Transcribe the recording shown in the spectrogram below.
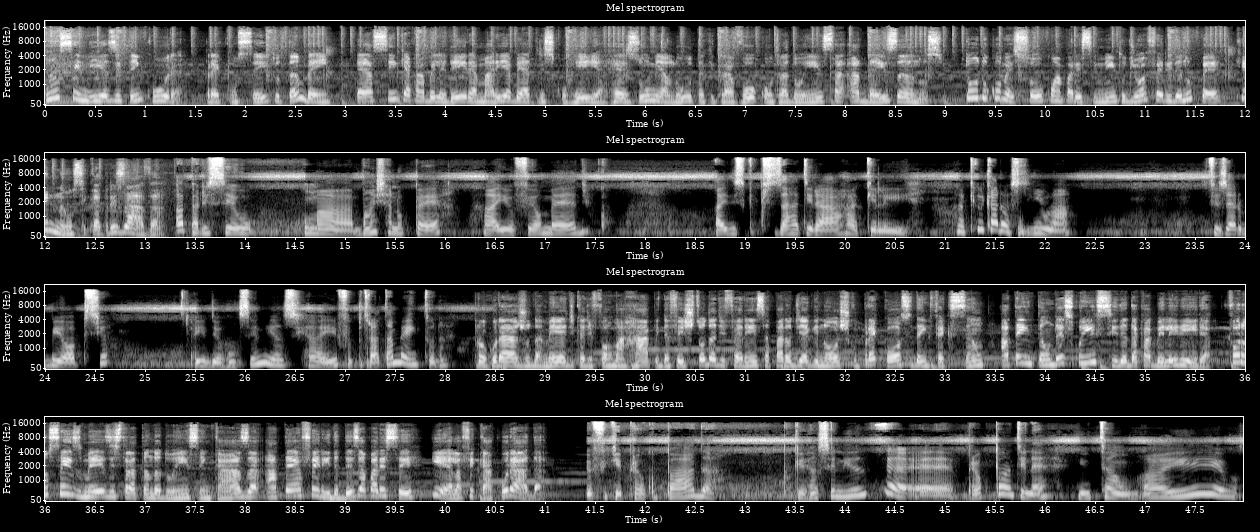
Hanseníase tem cura, preconceito também. É assim que a cabeleireira Maria Beatriz Correia resume a luta que travou contra a doença há 10 anos. Tudo começou com o aparecimento de uma ferida no pé que não cicatrizava. Apareceu uma mancha no pé, aí eu fui ao médico, aí disse que precisava tirar aquele, aquele carocinho lá. Fizeram biópsia, aí deu hanseníase, aí fui pro tratamento, né? Procurar ajuda médica de forma rápida fez toda a diferença para o diagnóstico precoce da infecção, até então desconhecida da cabeleireira. Foram seis meses tratando a doença em casa até a ferida desaparecer e ela ficar curada. Eu fiquei preocupada, porque Hanseníase é, é preocupante, né? Então, aí eu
